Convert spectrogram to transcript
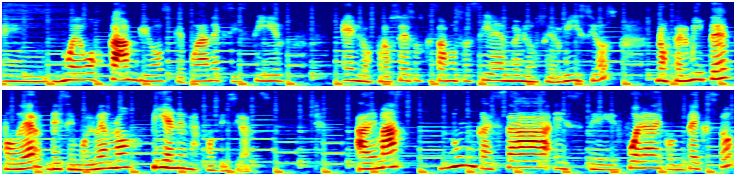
en nuevos cambios que puedan existir en los procesos que estamos haciendo, en los servicios, nos permite poder desenvolvernos bien en las posiciones. Además, nunca está este, fuera de contexto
